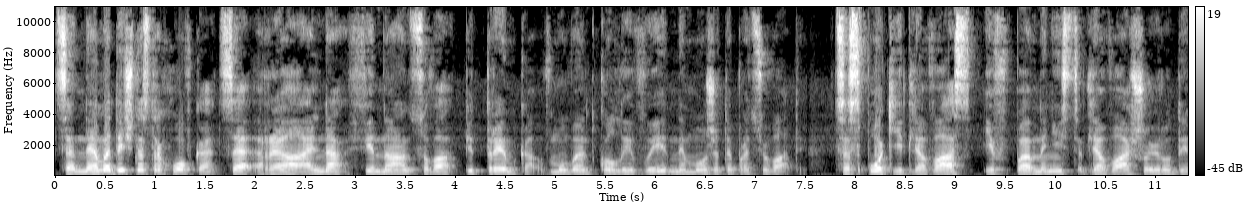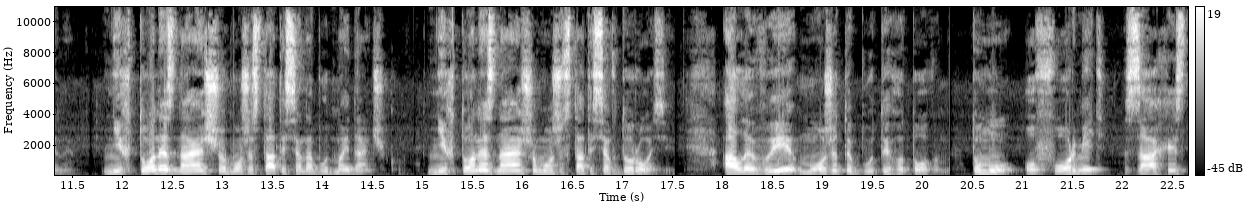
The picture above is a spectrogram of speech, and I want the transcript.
Це не медична страховка, це реальна фінансова підтримка в момент, коли ви не можете працювати. Це спокій для вас і впевненість для вашої родини. Ніхто не знає, що може статися на будмайданчику. Ніхто не знає, що може статися в дорозі. Але ви можете бути готовими. Тому оформіть захист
